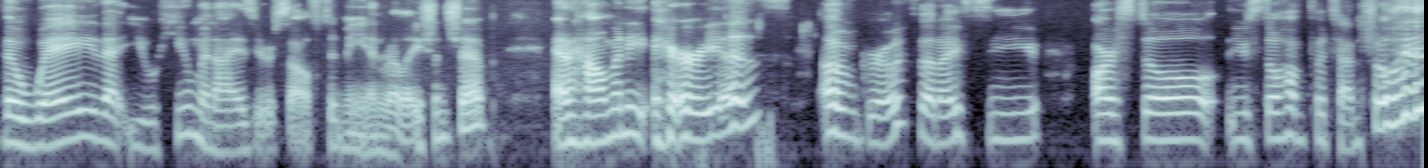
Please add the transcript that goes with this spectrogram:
the way that you humanize yourself to me in relationship and how many areas of growth that I see are still you still have potential in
